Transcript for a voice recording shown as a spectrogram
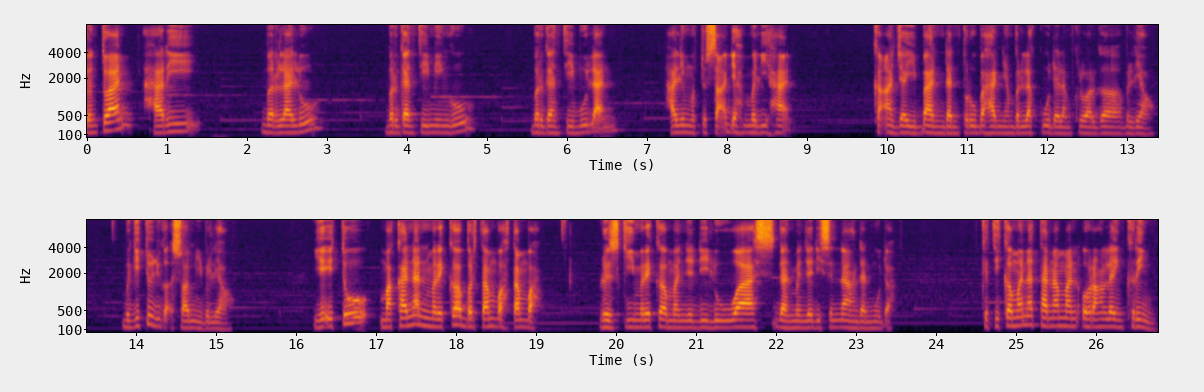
Tuan-tuan, hari berlalu, berganti minggu, berganti bulan, Halimatus Sa'diyah melihat keajaiban dan perubahan yang berlaku dalam keluarga beliau. Begitu juga suami beliau. Iaitu makanan mereka bertambah-tambah. Rezeki mereka menjadi luas dan menjadi senang dan mudah. Ketika mana tanaman orang lain kering,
